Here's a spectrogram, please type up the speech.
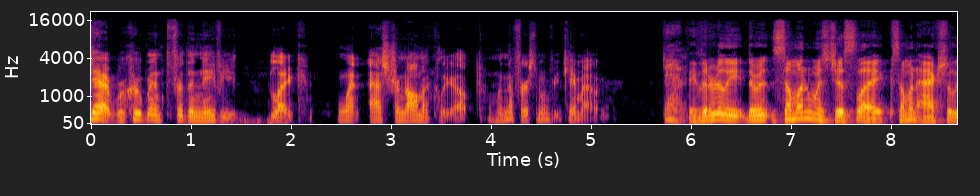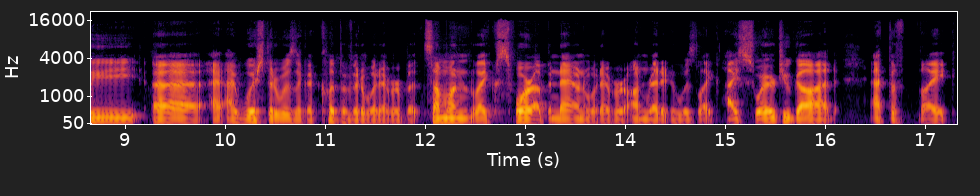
Yeah, recruitment for the Navy like went astronomically up when the first movie came out. Yeah, they literally there was someone was just like someone actually uh I, I wish there was like a clip of it or whatever, but someone like swore up and down or whatever on Reddit who was like, I swear to God, at the like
